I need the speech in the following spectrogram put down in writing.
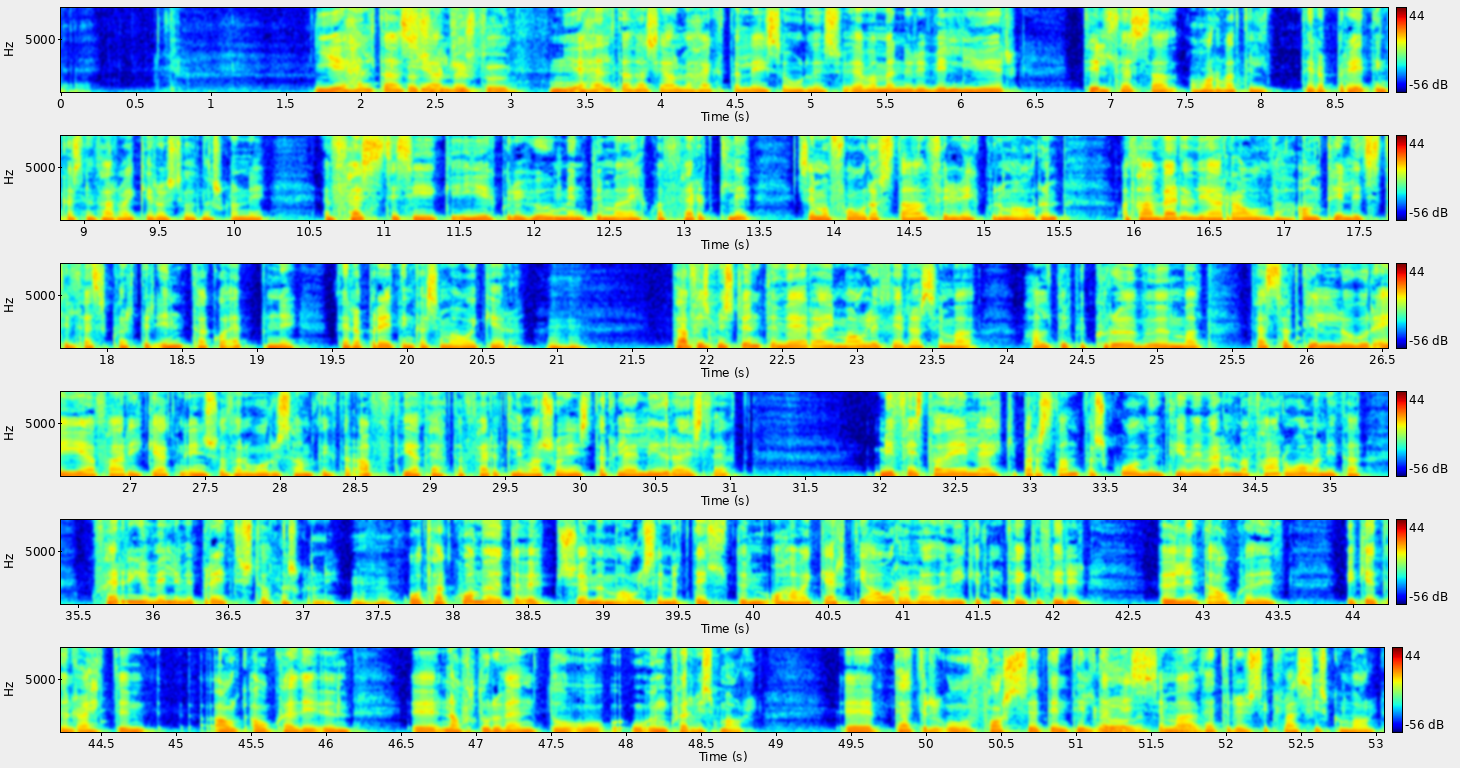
Ég held að það sé alveg, hmm. alveg hægt að leysa úr þessu ef að menn eru viljur til þess að horfa til þeirra breytinga sem þarf að gera á stjórnarskránni en festi sig ekki í ykkur hugmyndum að eitthvað ferli sem að fóra stað fyrir ykkurum árum að það verði að ráða án tillits til þess hvert er intak og efni þeirra breytinga sem á að gera. Mm -hmm. Það finnst mér stundum vera í máli þeirra sem að haldi upp í kröfu um að þessar tillögur eigi að fara í gegn eins og þar voru samþygtar af því að þetta ferli var svo einstaklega líðræðislegt. Mér finnst það eiginlega ekki bara standa skoðum því að við verðum að fara ofan í það hverju viljum við breyti stjórnarskrani mm -hmm. og það komu þetta upp sömu mál sem er deltum og hafa gert í áraræði við getum tekið fyrir auðlinda ákveðið við getum rætt um ákveði um uh, náttúruvend og, og, og umhverfismál. Uh, þetta er, og forsetin til dæmis sem að ja. þetta eru þessi klassísku mál.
